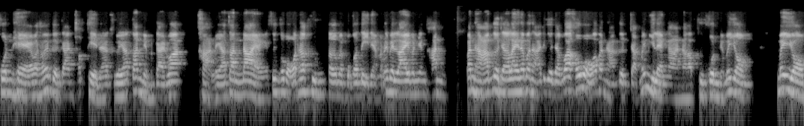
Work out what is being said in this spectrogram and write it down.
คนแห่กันมาทำให้เกิดการช็อตเทรดนะคือระยะสั้นเนี่ยมันกลายว่าขาดระยะสั้นได้ ซึ่งเขาบอกว่าถ้าคุณเติมแบบปกติเนี่ยมันไม่เป็นไรมันยังทันปัญหาเกิดจากอะไรนะปัญหาจะเกิดจากว่าเขาบอกว่าปัญหาเกิดจากไม่มีแรงงานนะครับ คือคนเนี่ยไม่ยอมไม่ยอม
